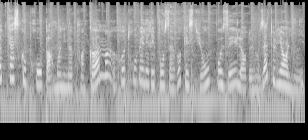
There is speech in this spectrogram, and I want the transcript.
Podcast CoPro par monimmeuble.com, retrouvez les réponses à vos questions posées lors de nos ateliers en ligne.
